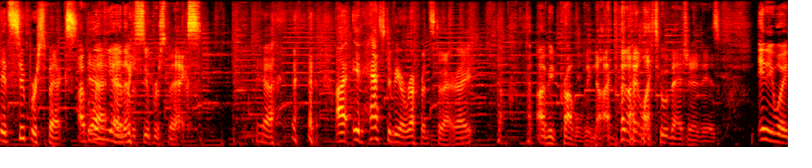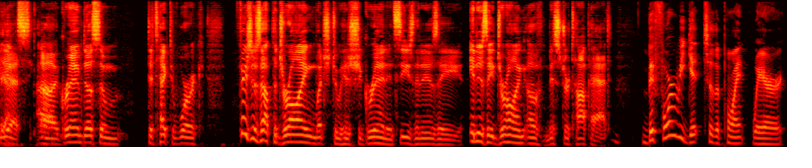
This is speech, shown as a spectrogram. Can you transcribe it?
It's super specs. I believe, yeah, and that we- was Super Specs. Yeah. I, it has to be a reference to that, right? I mean, probably not, but I like to imagine it is. Anyway, yes, uh, Graham does some detective work, fishes out the drawing, much to his chagrin, and sees that it is a it is a drawing of Mister Top Hat. Before we get to the point where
